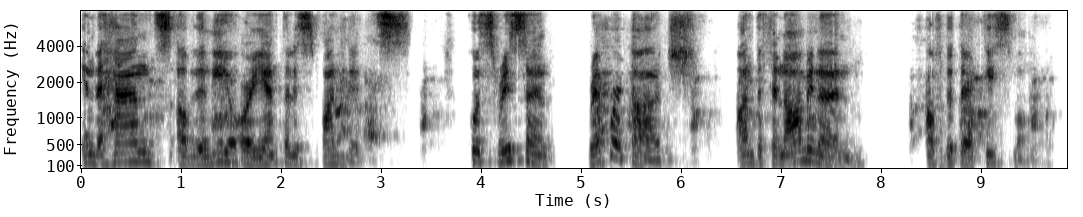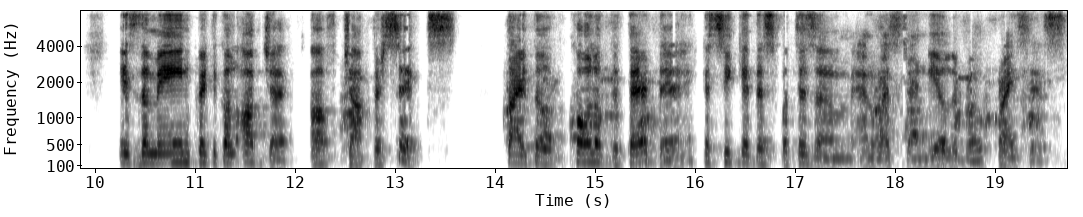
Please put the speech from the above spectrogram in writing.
in the hands of the neo-Orientalist pundits, whose recent reportage on the phenomenon of Dutertismo is the main critical object of chapter six, titled Call of Duterte, Cacique Despotism and Western Neoliberal Crisis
